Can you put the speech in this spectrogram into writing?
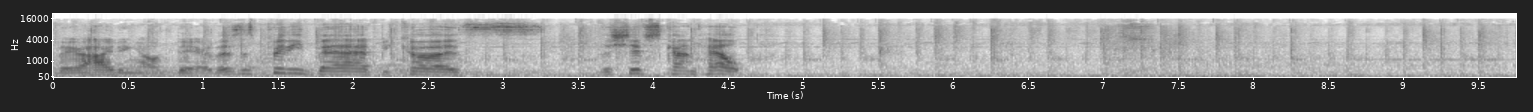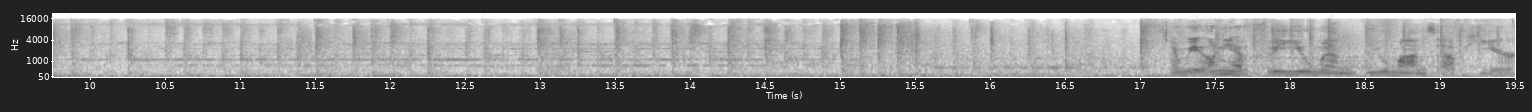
they are hiding out there. This is pretty bad because the SHIVs can't help. We only have three human humans up here.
